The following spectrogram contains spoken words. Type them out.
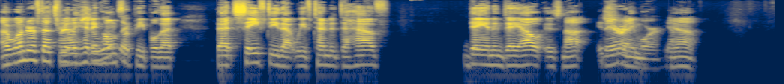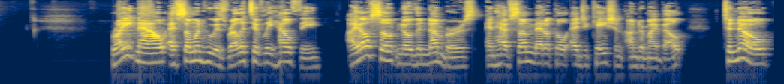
I wonder if that's really hitting home for people that that safety that we've tended to have day in and day out is not It's there anymore. Yeah. yeah. Right now, as someone who is relatively healthy, I also know the numbers and have some medical education under my belt to know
